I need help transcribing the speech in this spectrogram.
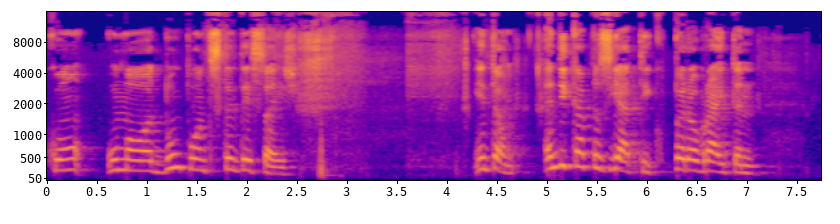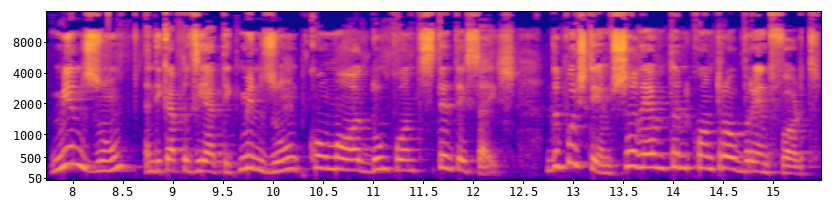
com uma odd de 1.76. Então, handicap asiático para o Brighton menos 1, handicap asiático menos 1, com uma odd de 1.76. Depois temos Southampton contra o Brentford.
